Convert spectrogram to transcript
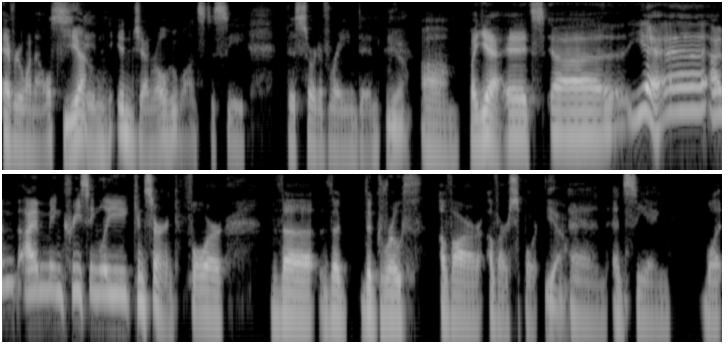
everyone else Yeah. in in general who wants to see this sort of reined in yeah, um but yeah it's uh yeah i'm i'm increasingly concerned for the the the growth of our of our sport yeah, and and seeing what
